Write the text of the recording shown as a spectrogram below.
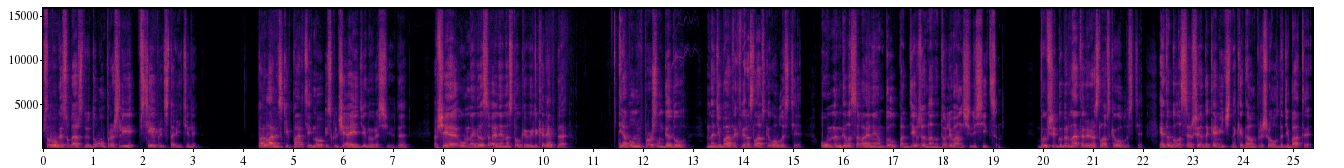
Чтобы в Государственную Думу прошли все представители парламентских партий, ну, исключая Единую Россию. Да? Вообще умное голосование настолько великолепно. Я помню, в прошлом году на дебатах в Ярославской области умным голосованием был поддержан Анатолий Иванович Лисицын, бывший губернатор Ярославской области. Это было совершенно комично, когда он пришел на дебаты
